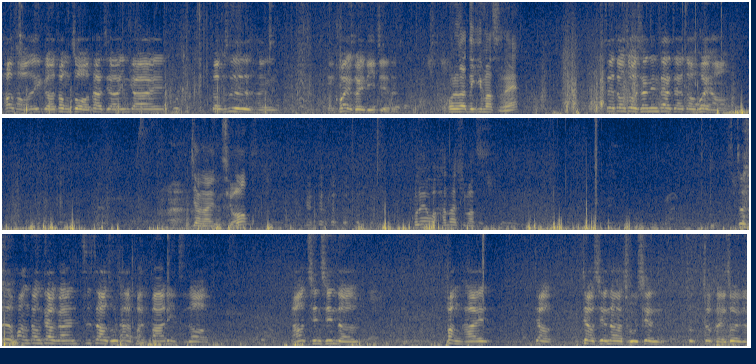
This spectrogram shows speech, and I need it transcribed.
抛投的一个动作，大家应该不都是很很快可以理解的。これはできますね这个动作相信大家都会哦。じゃないですよこれを離します这是晃动钓竿制造出它的反发力之后，然后轻轻的放开钓钓线，让它出现，就就可以做一个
